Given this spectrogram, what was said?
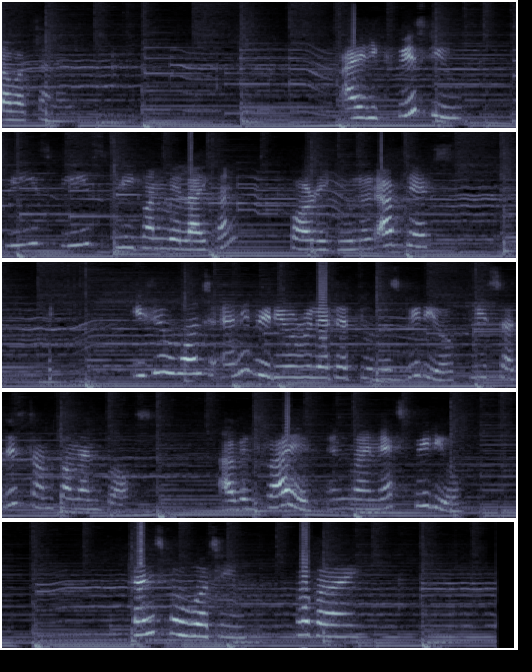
Our channel. I request you, please please click on bell icon for regular updates. If you want any video related to this video, please suggest on comment box. I will try it in my next video. Thanks for watching. Bye bye.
